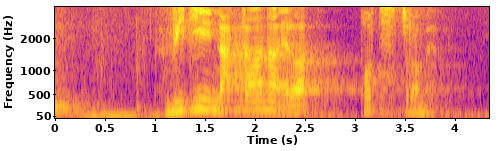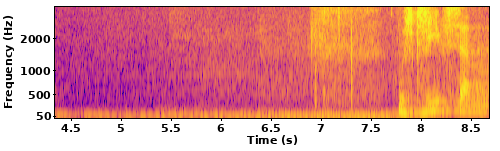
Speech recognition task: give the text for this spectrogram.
vidí Natánaela pod stromem. Už dřív jsem,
